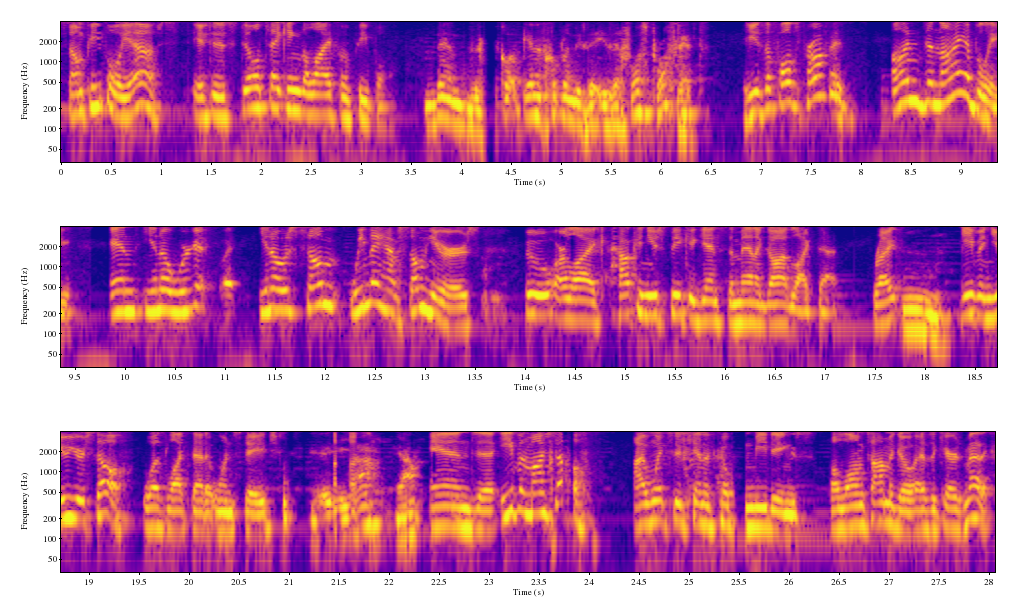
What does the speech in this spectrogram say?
Some people, yeah. S- It is still taking the life of people. Then Kenneth Copeland is a, is a false prophet. He's a false prophet, undeniably. And, you know, we're get, you know, some, we may have some hearers who are like, how can you speak against a man of God like that? Right? Mm. Even you yourself was like that at one stage. Yeah, yeah. And uh, even myself, I went to Kenneth Copeland meetings a long time ago as a charismatic.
